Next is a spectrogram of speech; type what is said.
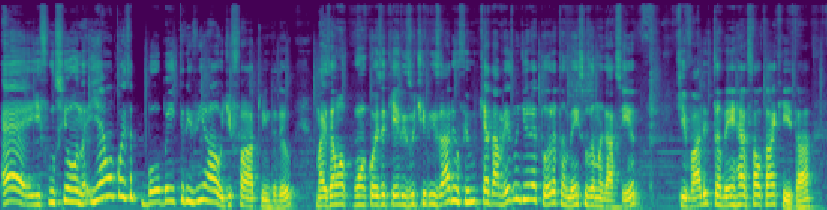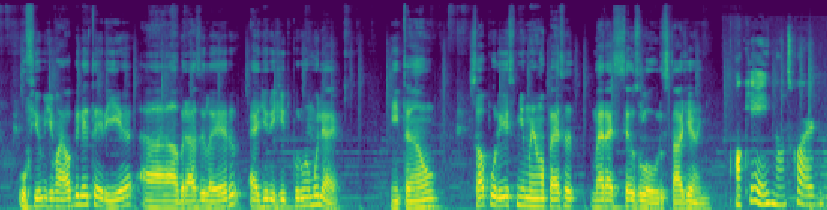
É, e funciona. E é uma coisa boba e trivial, de fato, entendeu? Mas é uma, uma coisa que eles utilizaram em um filme que é da mesma diretora também, Suzana Garcia, que vale também ressaltar aqui, tá? O filme de maior bilheteria ah, brasileiro é dirigido por uma mulher. Então, só por isso Minha Mãe é uma peça merece seus louros, tá, Jeane? Ok, não discordo.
